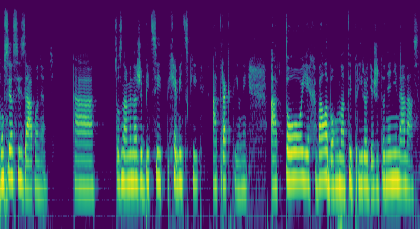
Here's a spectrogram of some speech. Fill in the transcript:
musia si závoňať. A to znamená, že byť si chemicky atraktívny. A to je chvála Bohu na tej prírode, že to není na nás.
